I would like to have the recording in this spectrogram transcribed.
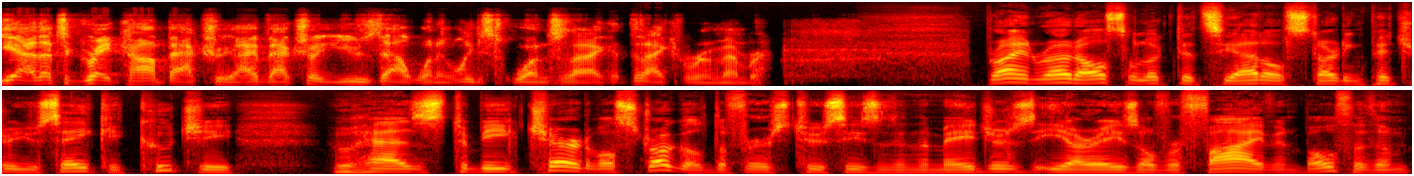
Yeah, that's a great comp. Actually, I've actually used that one at least once that I that I can remember. Brian Rudd also looked at Seattle starting pitcher Yusei Kikuchi, who has, to be charitable, struggled the first two seasons in the majors. ERAs over five in both of them.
